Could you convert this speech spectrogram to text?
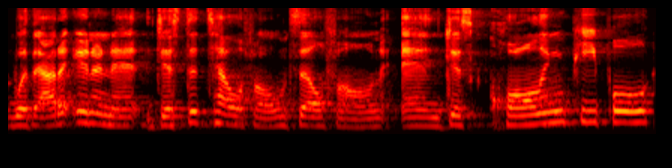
without an internet, just a telephone, cell phone, and just calling people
